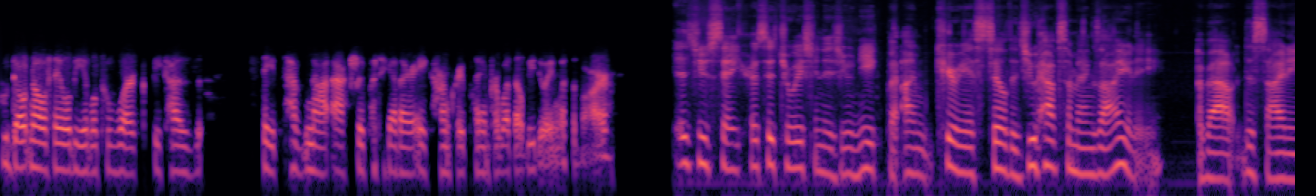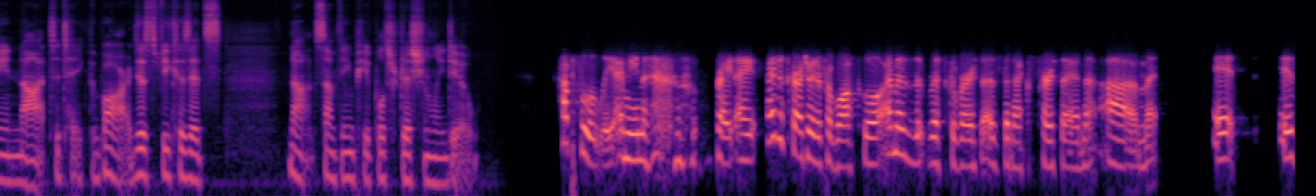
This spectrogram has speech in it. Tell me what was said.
who don't know if they will be able to work because states have not actually put together a concrete plan for what they'll be doing with the bar as you say, your situation is unique, but I'm curious still, did you have some anxiety about deciding not to take the bar just because it's not something people traditionally do? Absolutely. I mean, right. I, I just graduated from law school. I'm as risk averse as the next person. Um, it is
